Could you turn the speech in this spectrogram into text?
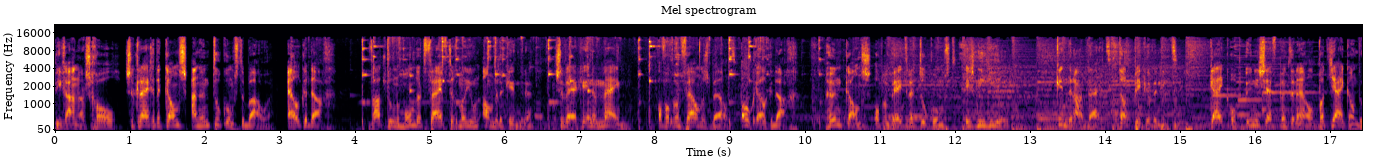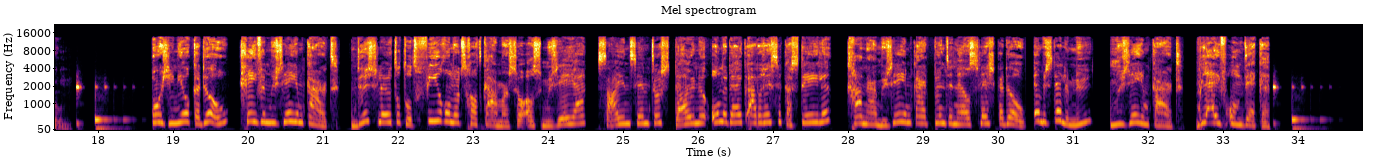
Die gaan naar school. Ze krijgen de kans aan hun toekomst te bouwen. Elke dag. Wat doen 150 miljoen andere kinderen? Ze werken in een mijn of op een vuilnisbelt. Ook elke dag. Hun kans op een betere toekomst is nihil. Kinderarbeid, dat pikken we niet. Kijk op unicef.nl wat jij kan doen. Origineel cadeau? Geef een museumkaart. De sleutel tot 400 schatkamers, zoals musea, science centers, tuinen, onderduikadressen, kastelen. Ga naar museumkaart.nl slash cadeau en bestel hem nu. Museumkaart. Blijf ontdekken.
